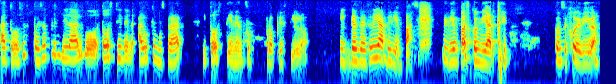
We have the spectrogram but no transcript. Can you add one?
a todos les puedes aprender algo, todos tienen algo que mostrar y todos tienen su propio estilo. Y desde ese día viví en paz, viví en paz con mi arte. Consejo de vida,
